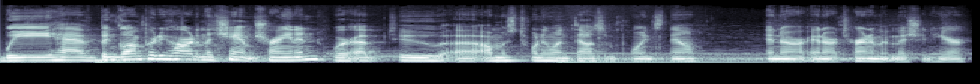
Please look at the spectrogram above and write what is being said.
We have been going pretty hard in the champ training. We're up to uh, almost 21,000 points now in our in our tournament mission here,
